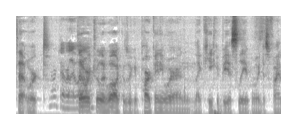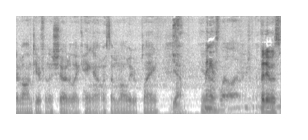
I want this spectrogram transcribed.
that worked it worked out really well. that worked really well because we could park anywhere and like he could be asleep and we just find a volunteer from the show to like hang out with him while we were playing Yeah. you when he was little. It was really But it was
